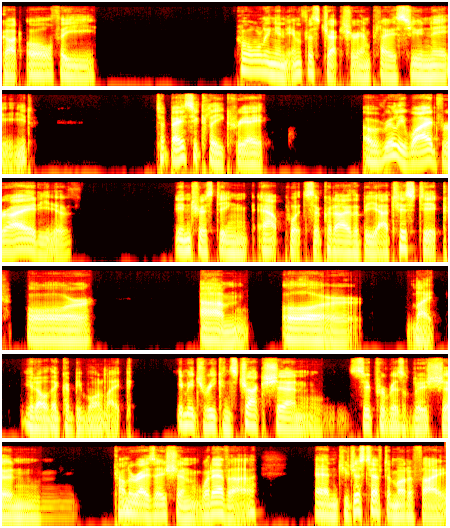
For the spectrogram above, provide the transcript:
got all the pooling and infrastructure in place you need to basically create a really wide variety of interesting outputs that could either be artistic or um or like you know they could be more like image reconstruction super resolution colorization whatever and you just have to modify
